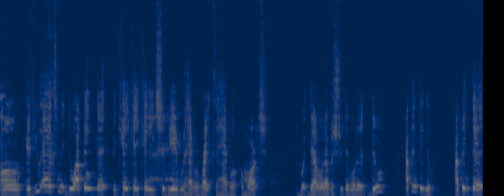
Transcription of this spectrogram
um, if you ask me, do I think that the KKK should be able to have a right to have a, a march down whatever street they want to do? I think they do. I think that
